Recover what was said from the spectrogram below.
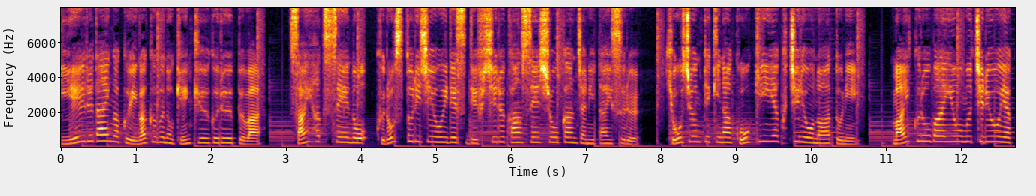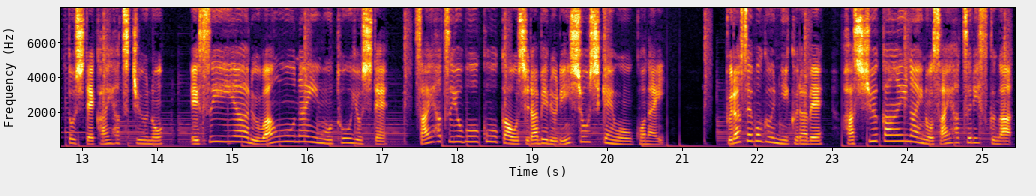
イエール大学医学部の研究グループは再発性のクロストリジオイデス・ディフシル感染症患者に対する標準的な抗菌薬治療の後にマイクロバイオーム治療薬として開発中の SER109 を投与して再発予防効果を調べる臨床試験を行い、プラセボ群に比べ8週間以内の再発リスクが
